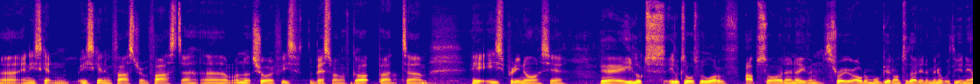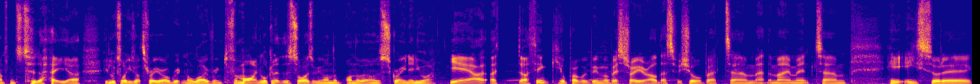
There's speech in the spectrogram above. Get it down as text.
Uh, and he's getting he's getting faster and faster. Um, I'm not sure if he's the best one I've got, but um, he, he's pretty nice. Yeah. Yeah, he looks he looks also with a lot of upside, and even three year old, and we'll get onto that in a minute with the announcements today. Uh, he looks like he's got three year old written all over him. For mine, looking at the size of him on the on the, on the screen, anyway. Yeah, I, I think he'll probably be my best three year old, that's for sure. But um, at the moment, um, he, he's sort of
